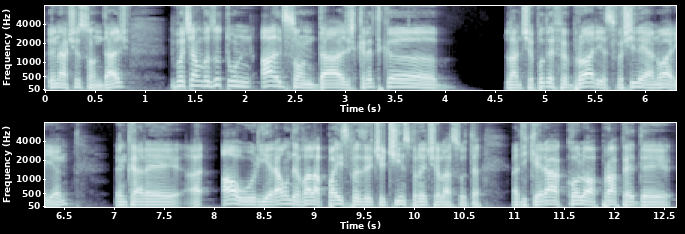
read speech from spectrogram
în acest sondaj, după ce am văzut un alt sondaj, cred că la început de februarie, sfârșit de ianuarie, în care AUR era undeva la 14-15%, adică era acolo aproape de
